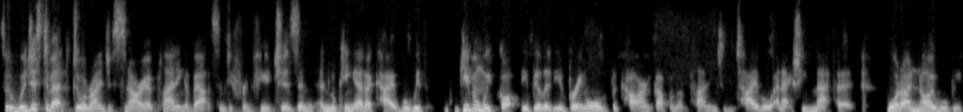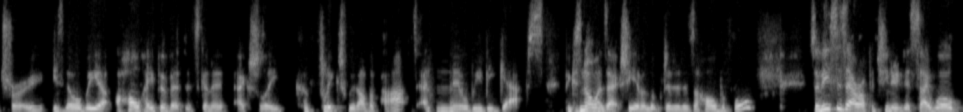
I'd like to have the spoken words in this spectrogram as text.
So we're just about to do a range of scenario planning about some different futures and, and looking at okay, well, with given we've got the ability to bring all of the current government planning to the table and actually map it, what I know will be true is there will be a, a whole heap of it that's going to actually conflict with other parts, and there will be big gaps because no one's actually ever looked at it as a whole before. So this is our opportunity to say, well,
